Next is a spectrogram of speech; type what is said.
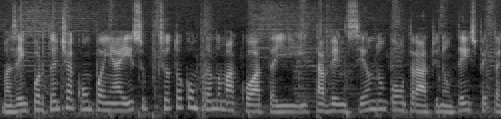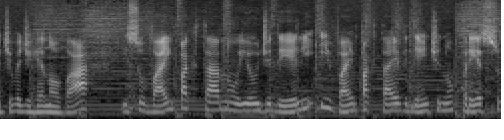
mas é importante acompanhar isso, porque se eu estou comprando uma cota e está vencendo um contrato e não tem expectativa de renovar, isso vai impactar no yield dele e vai impactar, evidente, no preço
